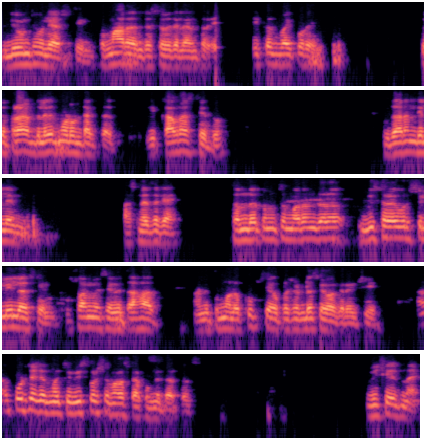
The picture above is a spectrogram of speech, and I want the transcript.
लिहून ठेवले असतील तर महाराजांच्या सेवा दिल्यानंतर एकच बायको राहील. ते प्रारब्ध लगेच मोडून टाकतात. कावर असते तो. उदाहरण दिले मी. हसण्याचं काय? समजा तुमचं मरण जर विसाव्या वर्षी लिहिलं असेल स्वामी सेवेत आहात आणि तुम्हाला खूप सेवा प्रचंड सेवा करायची आहे. पुढच्या जन्माचे वीस वर्ष मला टाकून देतातच. विषयच नाही.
